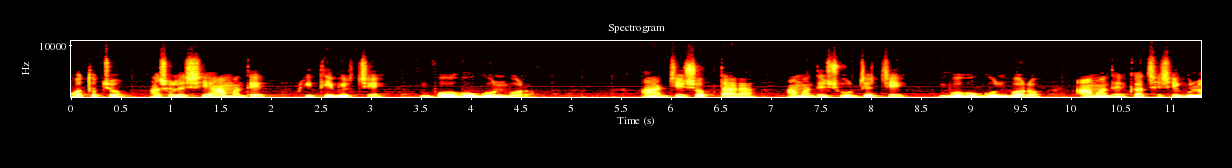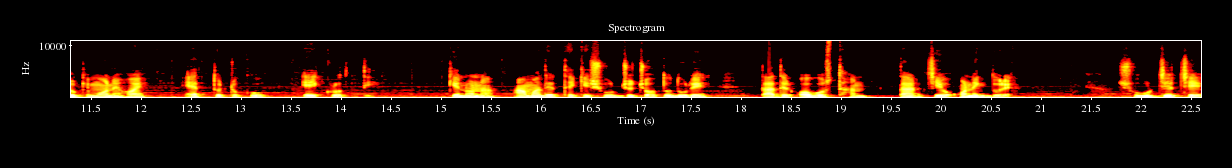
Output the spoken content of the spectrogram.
অথচ আসলে সে আমাদের পৃথিবীর চেয়ে বহু গুণ বড়। আর যেসব তারা আমাদের সূর্যের চেয়ে বহু গুণ বড়, আমাদের কাছে সেগুলোকে মনে হয় এতটুকু একরত্তি কেননা আমাদের থেকে সূর্য যত দূরে, তাদের অবস্থান তার চেয়েও অনেক দূরে। সূর্যের চেয়ে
